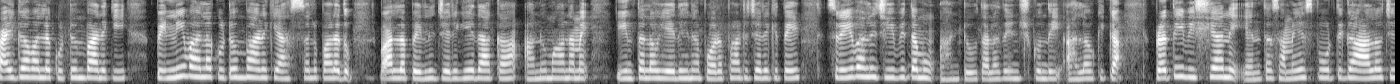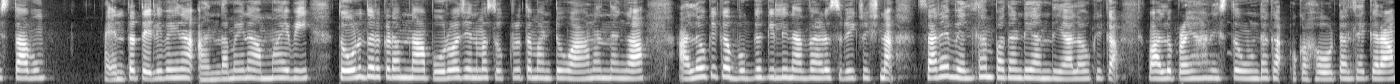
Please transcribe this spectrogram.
పైగా వాళ్ళ కుటుంబానికి పిన్ని వాళ్ళ కుటుంబానికి అస్సలు పడదు. వాళ్ళ పెళ్ళి జరిగేదాకా అనుమానమే. ఇంతలో ఏదైనా పొరపాటు జరిగితే శ్రీవల్లి జీవితము అంటూ తలదించుకుంది అలౌకిక. ప్రతి విషయాన్ని ఎంత సమయస్ఫూర్తిగా ఆలోచిస్తావు? ఎంత తెలివైన అందమైన అమ్మాయివి. తోడు దొరకడం నా పూర్వజన్మ సుకృతం అంటూ ఆనందంగా అలౌకిక బుగ్గగిల్లి నవ్వాడు శ్రీకృష్ణ. సరే వెళ్తాం పదండి అంది అలౌకిక. వాళ్ళు ప్రయాణిస్తూ ఉండగా ఒక హోటల్ దగ్గర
